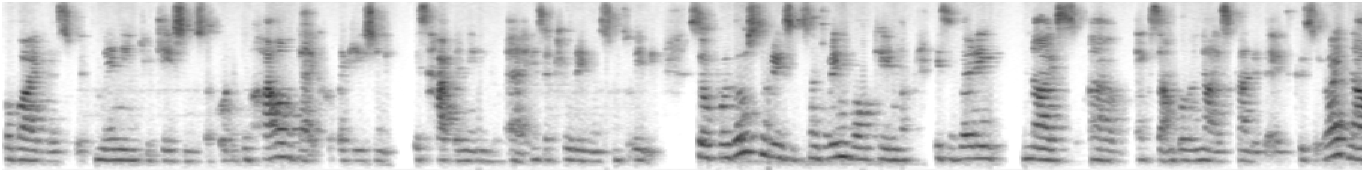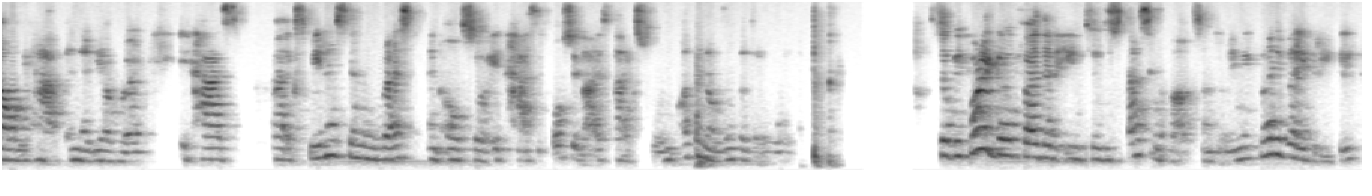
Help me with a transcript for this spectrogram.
provide us with many implications according to how dike propagation is happening, uh, is occurring in Santorini. So for those two reasons, Santorini volcano is a very nice uh, example, a nice candidate, because right now we have an area where it has uh, experienced an unrest and also it has a fossilized dikes form at the northern wall. So before I go further into discussing about Santorini, very, very briefly,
